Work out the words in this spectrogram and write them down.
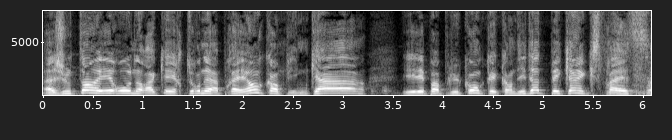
Ajoutant, Héros n'aura qu'à y retourner après en camping-car. Il n'est pas plus con que les candidats de Pékin Express.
